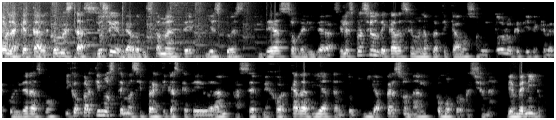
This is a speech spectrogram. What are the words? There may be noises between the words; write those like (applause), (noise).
Hola, ¿qué tal? ¿Cómo estás? Yo soy Edgardo Bustamante y esto es Ideas sobre Liderazgo, el espacio donde cada semana platicamos sobre todo lo que tiene que ver con liderazgo y compartimos temas y prácticas que te ayudarán a ser mejor cada día, tanto tu vida personal como profesional. Bienvenido.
